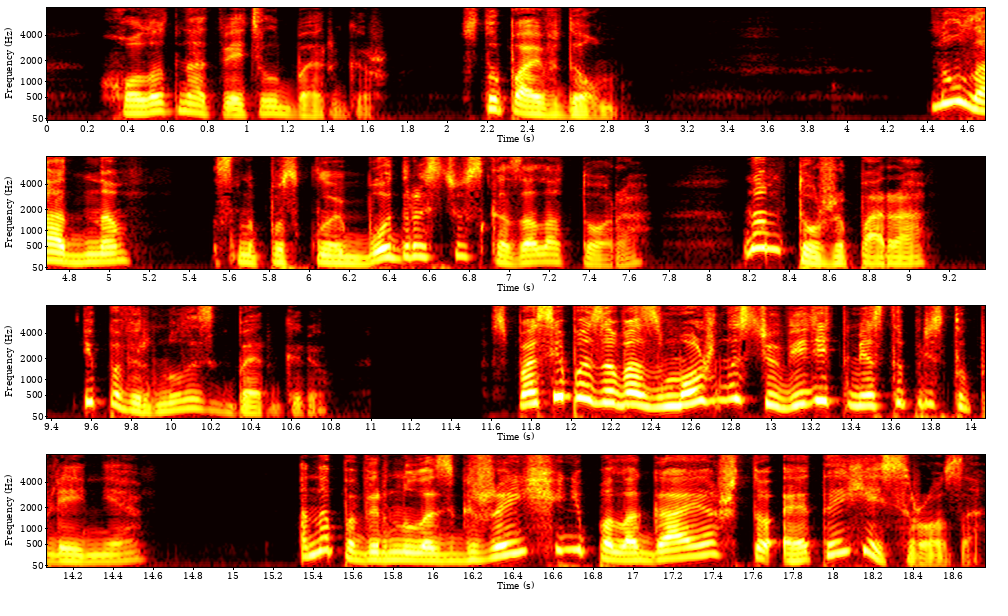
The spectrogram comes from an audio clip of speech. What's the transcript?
— холодно ответил Бергер. «Ступай в дом». «Ну ладно», — с напускной бодростью сказала Тора. «Нам тоже пора», — и повернулась к Бергеру. «Спасибо за возможность увидеть место преступления». Она повернулась к женщине, полагая, что это и есть Роза.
